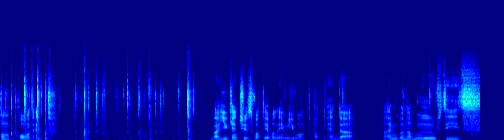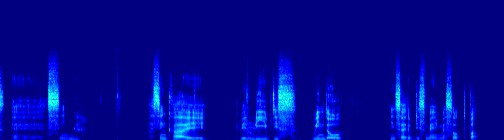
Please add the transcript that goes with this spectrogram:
component. But you can choose whatever name you want. But and uh, I'm gonna move this uh, thing. I think I will leave this window inside of this main method, but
